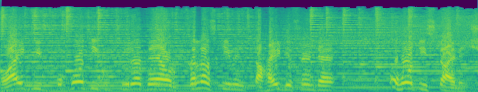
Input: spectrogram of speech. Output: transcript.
व्हाइट भी बहुत ही खूबसूरत है और कलर स्कीम इंतहाई डिफरेंट है। बहुत ही स्टाइलिश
